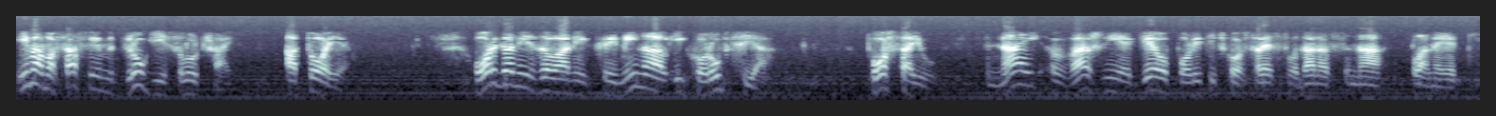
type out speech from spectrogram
imamo sasvim drugi slučaj, a to je organizovani kriminal i korupcija postaju najvažnije geopolitičko sredstvo danas na planeti.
